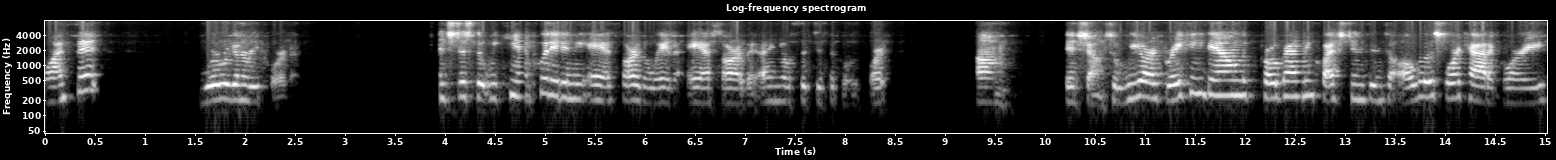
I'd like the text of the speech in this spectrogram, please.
wants it. Where we're going to report it. It's just that we can't put it in the ASR the way the ASR, the annual statistical report, um, is shown. So we are breaking down the programming questions into all those four categories.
